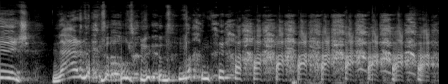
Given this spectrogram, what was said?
Yirmi üç. Nerede dolduruyordun lan?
